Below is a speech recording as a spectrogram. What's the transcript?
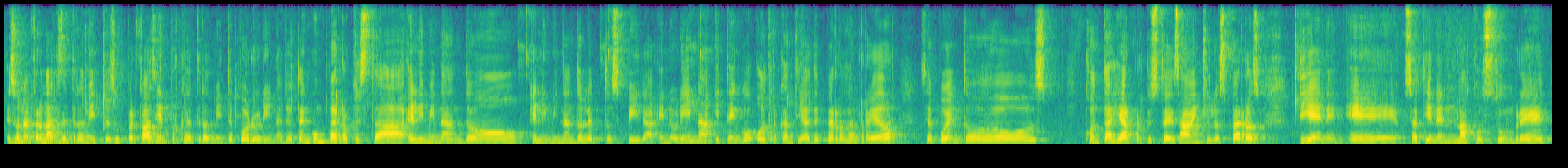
Es una enfermedad que se transmite súper fácil porque se transmite por orina. Yo tengo un perro que está eliminando, eliminando leptospira en orina y tengo otra cantidad de perros alrededor. Se pueden todos contagiar porque ustedes saben que los perros tienen, eh, o sea, tienen una costumbre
